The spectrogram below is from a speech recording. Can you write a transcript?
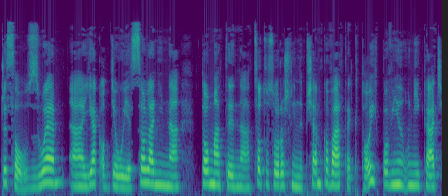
czy są złe? Jak oddziałuje solanina, tomatyna, co to są rośliny psiankowate, kto ich powinien unikać,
